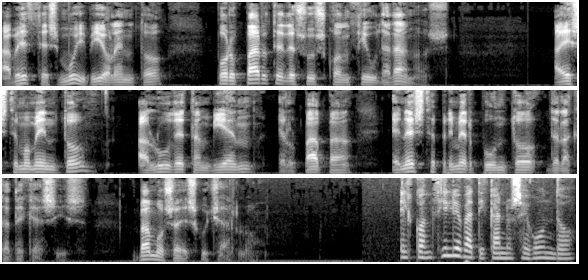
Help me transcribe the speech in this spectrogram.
a veces muy violento, por parte de sus conciudadanos. A este momento alude también el Papa en este primer punto de la catequesis. Vamos a escucharlo. El Concilio Vaticano II,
